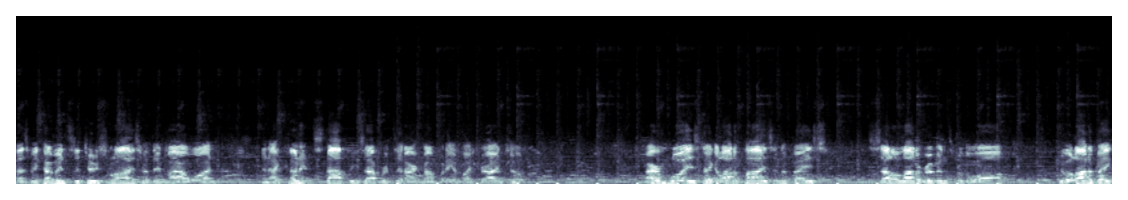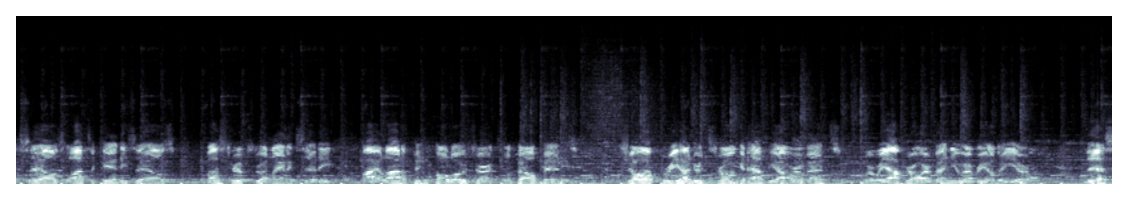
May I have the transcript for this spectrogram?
has become institutionalized within Mile One, and I couldn't stop these efforts in our company if I tried to. Our employees take a lot of pies in the face, sell a lot of ribbons for the wall, do a lot of bake sales, lots of candy sales, bus trips to Atlantic City, buy a lot of pink polo shirts, lapel pins, show up 300 strong at happy hour events where we outgrow our venue every other year. This,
